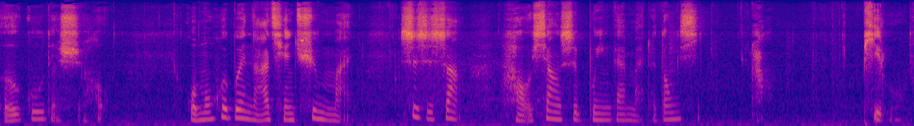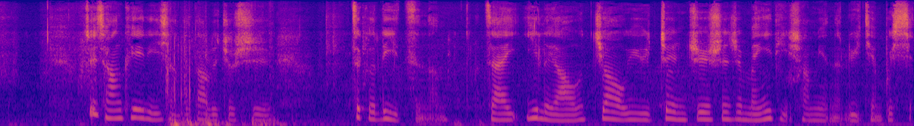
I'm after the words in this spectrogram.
而沽的时候，我们会不会拿钱去买？事实上，好像是不应该买的东西。好，譬如。”最常可以理想得到的就是这个例子呢，在医疗、教育、政治甚至媒体上面呢屡见不鲜。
